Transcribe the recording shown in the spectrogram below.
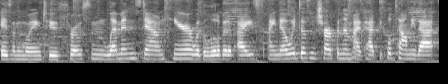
is I'm going to throw some lemons down here with a little bit of ice. I know it doesn't sharpen them. I've had people tell me that,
